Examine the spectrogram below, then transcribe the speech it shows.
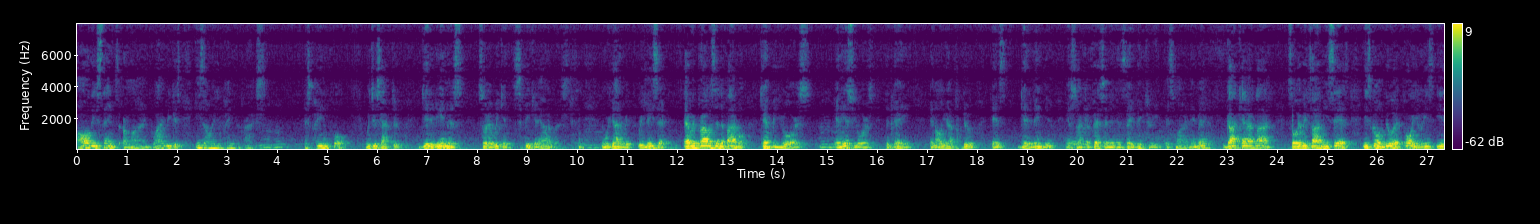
All these things are mine. Why? Because he's already paid the price. Mm-hmm. It's paid in full. We just have to get it in us so that we can speak it out of us. and we got to re release it. Every promise in the Bible can be yours and is yours today. And all you have to do is get it in you and start confessing it and say, victory is mine. Amen. God cannot lie. So every time he says he's going to do it for you, he's, he,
